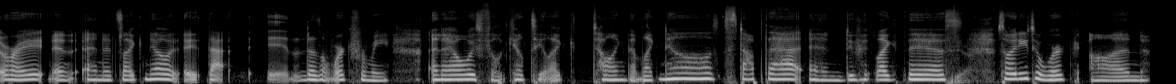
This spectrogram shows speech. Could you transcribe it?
Uh, right? And and it's like no, it, that it doesn't work for me. And I always feel guilty like telling them like no, stop that and do it like this. Yeah, So I need to work on,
